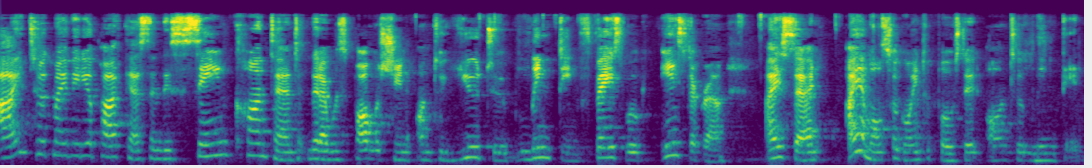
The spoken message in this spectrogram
I took my video podcast and the same content that I was publishing onto YouTube, LinkedIn, Facebook, Instagram. I said, I am also going to post it onto LinkedIn.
